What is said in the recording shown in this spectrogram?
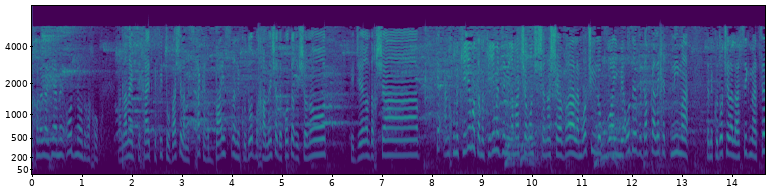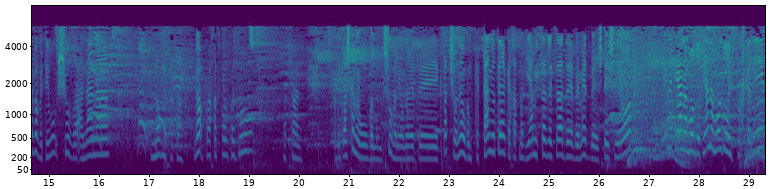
יכולה להגיע מאוד מאוד רחוק. רעננה עם פתיחה התקפית טובה של המשחק, 14 נקודות בחמש הדקות הראשונות. פיג'רלד עכשיו, כן, אנחנו מכירים אותה, מכירים את זה מרמת שרון של שנה שעברה, למרות שהיא לא גבוהה, היא מאוד אוהבת דווקא ללכת פנימה את הנקודות שלה להשיג מהצבע, ותראו, שוב, רעננה, לא מחכה. לא. לוקחת כל כדור, לסל. המגרש כאן הוא גם, שוב, אני אומרת, אה, קצת שונה, הוא גם קטן יותר, ככה את מגיעה מצד לצד אה, באמת בשתי שניות. הנה טיאנה מולדרו, טיאנה מולדרו היא שחקנית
